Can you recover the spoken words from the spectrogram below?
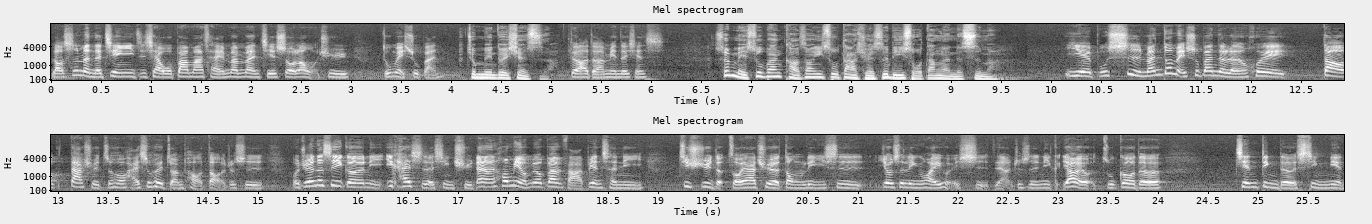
老师们的建议之下，我爸妈才慢慢接受让我去读美术班。就面对现实啊？对啊，对啊面对现实。所以美术班考上艺术大学是理所当然的事吗？也不是，蛮多美术班的人会到大学之后还是会转跑道，就是我觉得那是一个你一开始的兴趣，但后面有没有办法变成你继续的走下去的动力，是又是另外一回事。这样就是你要有足够的。坚定的信念，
